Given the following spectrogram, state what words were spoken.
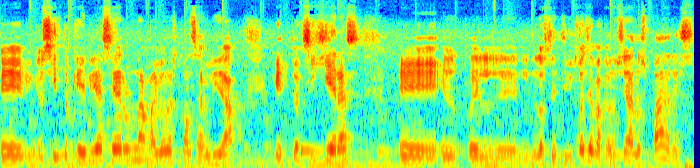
Eh, yo siento que debería ser una mayor responsabilidad que tú exigieras eh, los certificados de vacunación a los padres.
